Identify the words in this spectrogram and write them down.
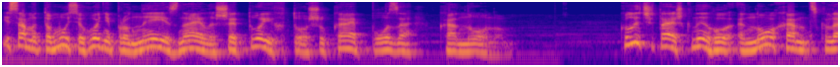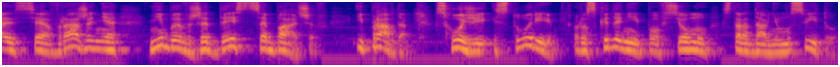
І саме тому сьогодні про неї знає лише той, хто шукає поза каноном. Коли читаєш книгу Еноха, складається враження, ніби вже десь це бачив. І правда, схожі історії розкидані по всьому стародавньому світу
